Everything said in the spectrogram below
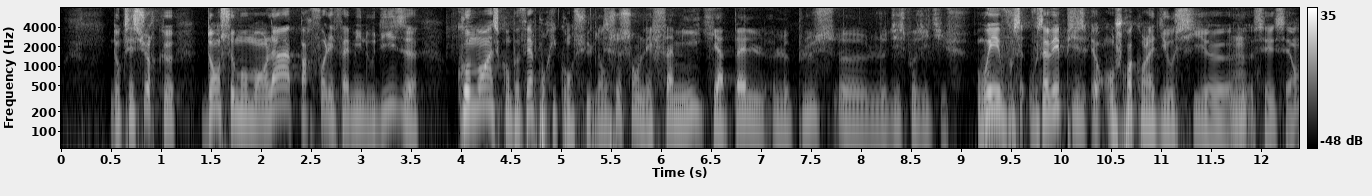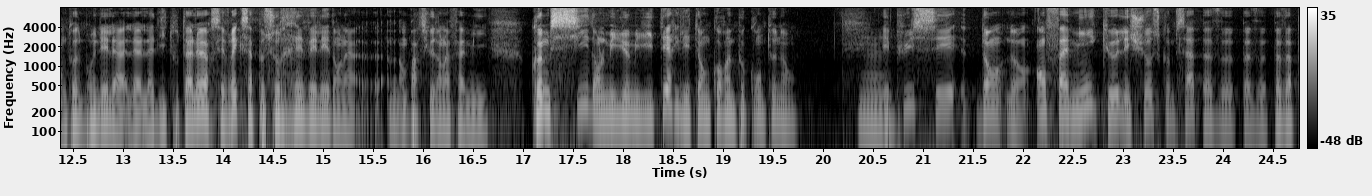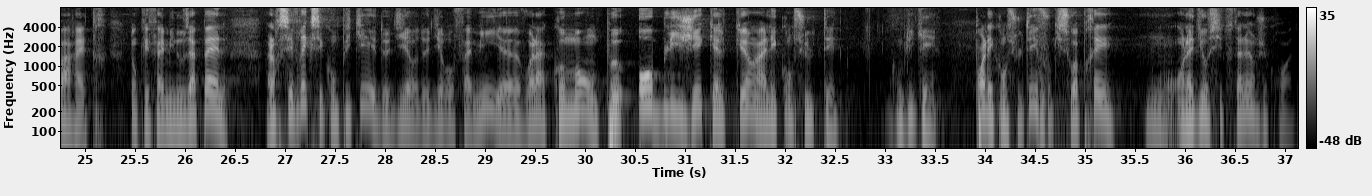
Donc c'est sûr que dans ce moment-là, parfois les familles nous disent comment est-ce qu'on peut faire pour qu'ils consultent? Donc ce sont les familles qui appellent le plus euh, le dispositif. Oui, vous, savez, puis, je crois qu'on l'a dit aussi, euh, mmh. c'est Antoine Brunet l'a dit tout à l'heure, c'est vrai que ça peut se révéler, dans la, en particulier dans la famille, comme si dans le milieu militaire, il était encore un peu contenant. Hmm. Et puis c'est en famille que les choses comme ça peuvent, peuvent, peuvent apparaître. Donc les familles nous appellent. Alors c'est vrai que c'est compliqué de dire, de dire aux familles, euh, voilà, comment on peut obliger quelqu'un à les consulter. Compliqué. Pour les consulter, il faut qu'il soit prêt. Hmm. On l'a dit aussi tout à l'heure, je crois.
